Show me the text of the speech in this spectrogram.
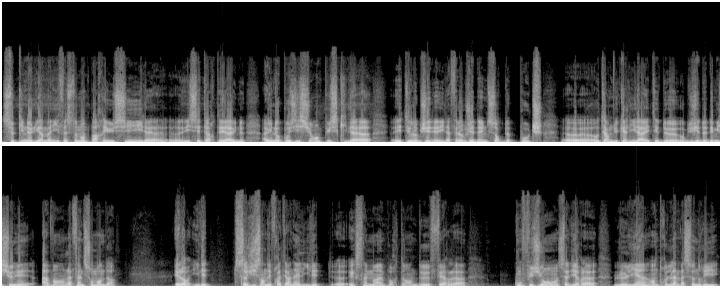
ce qui ne lui a manifestement pas réussi. Il, euh, s'est heurté à une, opposition puisqu'il a été l'objet, il a fait l'objet d'une sorte de putsch au terme duquel il a été obligé de démissionner avant la fin de son mandat. Et alors, il est S'agissant des fraternelles, il est euh, extrêmement important de faire la confusion, c'est-à-dire le lien entre la maçonnerie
